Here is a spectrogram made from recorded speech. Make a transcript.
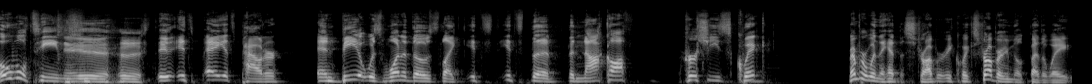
Ovaltine, uh, it, it's a it's powder, and b it was one of those like it's it's the the knockoff Hershey's Quick. Remember when they had the strawberry Quick? Strawberry milk, by the way,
